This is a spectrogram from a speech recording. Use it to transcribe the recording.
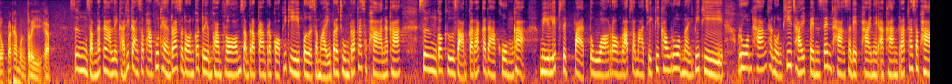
ยกรัฐมนตรีครับซึ่งสำนักงานเลขาธิการสภาผู้แทนราษฎรก็เตรียมความพร้อมสำหรับการประกอบพิธีเปิดสมัยประชุมรัฐสภานะคะ ซึ่งก็คือ 3 กรกฎาคมค่ะ มีลิฟต์ 18 ตัว รองรับสมาชิกที่เข้าร่วมในพิธี รวมทั้งถนนที่ใช้เป็นเส้นทางเสด็จภายในอาคารรัฐสภา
